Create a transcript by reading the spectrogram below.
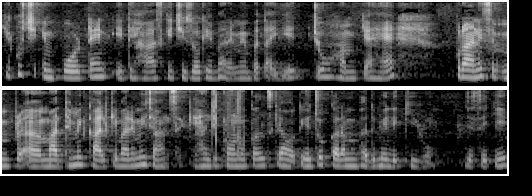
कि कुछ इम्पोर्टेंट इतिहास की चीज़ों के बारे में बताइए जो हम क्या है. पुराने माध्यमिक काल के बारे में जान सकें। हाँ जी क्रोनिकल्स क्या होती है? जो क्रमबद्ध में लिखी हो। जैसे कि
